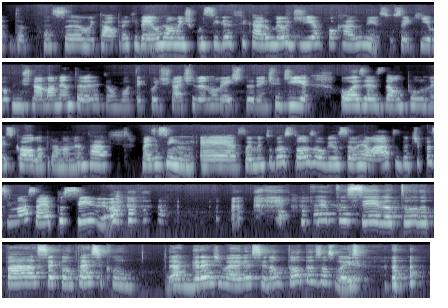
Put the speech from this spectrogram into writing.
adaptação e tal, para que daí eu realmente consiga ficar o meu dia focado nisso. Eu sei que eu vou continuar amamentando, então vou ter que continuar tirando leite durante o dia, ou às vezes dar um pulo na escola para amamentar. Mas, assim, é, foi muito gostoso ouvir o seu relato do tipo assim, nossa, é possível. É possível, tudo passa, acontece com a grande maioria, se não todas as mães.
